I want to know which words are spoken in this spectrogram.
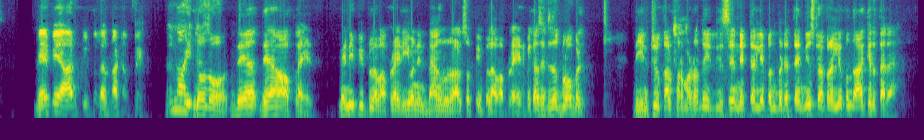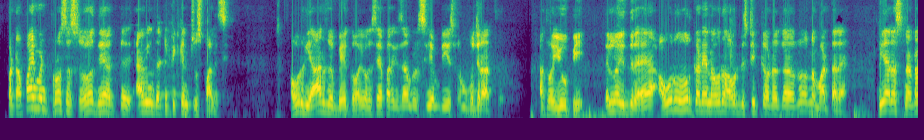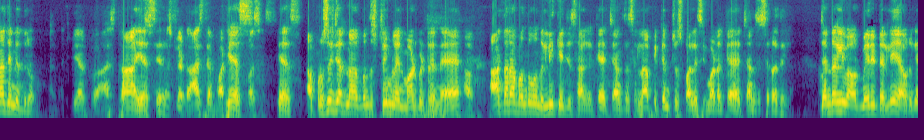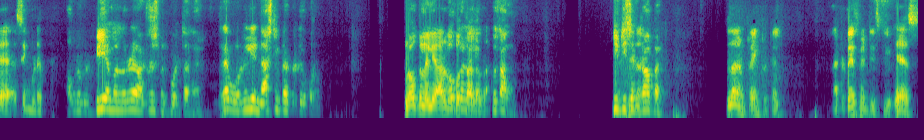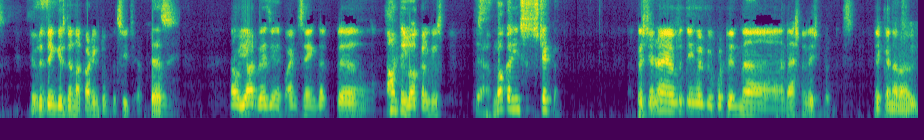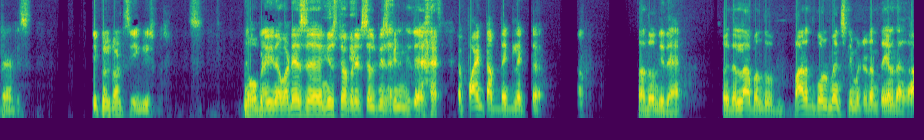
Maybe our people have not applied. No, it No, is- no, they they have applied. Many people have applied. Even in Bangalore, also people have applied because it is a global. The interview call for ಮಾಡೋದು ಇಲ್ಲಿ net ಅಲ್ಲಿ ಬಂದ್ಬಿಡುತ್ತೆ news paper ಅಲ್ಲಿ ಬಂದು ಹಾಕಿರ್ತಾರೆ but appointment process they are having that pick and choose policy ಅವ್ರಿಗೆ ಯಾರಿಗೂ ಬೇಕೋ ಇವಾಗ say for example C M D is from Gujarat ಅಥವಾ ಯು ಪಿ ಎಲ್ಲೋ ಇದ್ರೆ ಅವರು ಊರ್ ಕಡೆನವರು ಅವ್ರ ಡಿಸ್ಟಿಕ್ ಮಾಡ್ತಾರೆ. ಬಿ ಆರ್ ಎಸ್ ನಟರಾಜನ್ ಇದ್ರು ಆ ಪ್ರೊಸೀಜರ್ ನಾವು ಬಂದು ಸ್ಟ್ರೀಮ್ ಲೈನ್ ಮಾಡ್ಬಿಟ್ರೇನೆ ಆ ತರ ಬಂದು ಒಂದು ಲೀಕೇಜಸ್ ಆಗಕ್ಕೆ ಚಾನ್ಸಸ್ ಇಲ್ಲ ಪಿಕ್ ಅಂಡ್ ಚೂಸ್ ಪಾಲಿಸಿ ಮಾಡಕ್ಕೆ ಚಾನ್ಸಸ್ ಇರೋದಿಲ್ಲ. ಜನರಲಿ ಅವ್ರ ಮೆರಿಟ್ ಅಲ್ಲಿ ಅವ್ರಿಗೆ ಸಿಗ್ಬಿಡುತ್ತೆ. ಅವರು ಬಿ ಎಂ ಎಲ್ ಅಡ್ವರ್ಟೈಸ್ಮೆಂಟ್ ಕೊಡ್ತಾರೆ. ಅಂದ್ರೆ ಓನ್ಲಿ ನ್ಯಾಷನಲ್ ಪ್ರಾಪರ್ಟಿ ಕೊಡೋದು. ಲೋಕಲ್ ಅಲ್ಲಿ ಯಾರಿಗೂ Local ಅಲ್ಲಿ ಗೊತ್ತಾಗಲ್ಲ ಗೊತ್ತಾಗಲ್ಲ it is a drawback That's what I'm trying to tell. Advertisement is key. Yes Everything is done according to procedure. Yes Now you are raising a point saying that uh, Not the the- local news, local in state Christian, everything will be put in uh, national newspapers. They can arrive at this. People don't see English. much. nobody nowadays uh, newspaper itself is been a point of neglect ಅದೊಂದಿದೆ. So ಇದೆಲ್ಲ ಬಂದು Bharat gold mains limited ಅಂತ ಹೇಳಿದಾಗ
